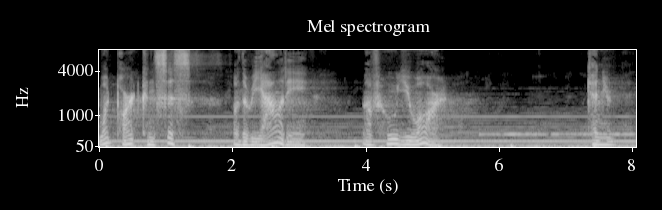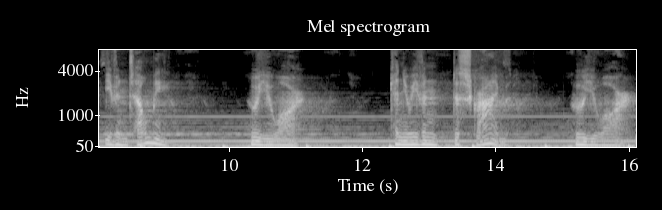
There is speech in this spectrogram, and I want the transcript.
What part consists of the reality of who you are? Can you even tell me who you are? Can you even describe who you are?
